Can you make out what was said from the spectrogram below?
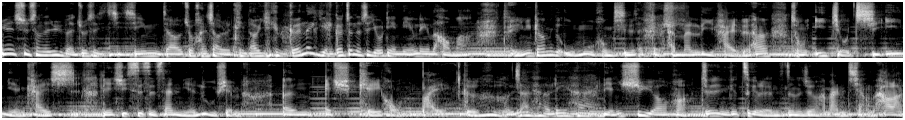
因为事实上，在日本就是已经你知道，就很少人听到演歌。那演歌真的是有点年龄的好吗？对，因为刚刚那个五木宏其实还蛮厉害的。他从一九七一年开始，连续四十三年入选 NHK 红白歌合战，好厉害，好厉害，连续哦哈。就是你看这个人真的就还蛮强的。好了，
